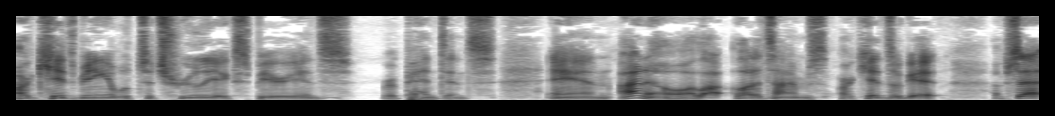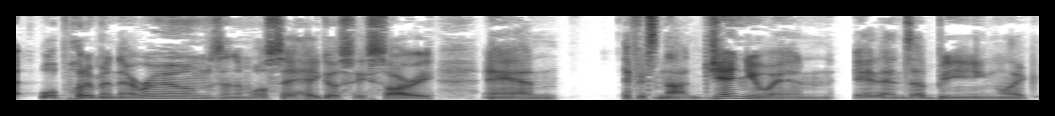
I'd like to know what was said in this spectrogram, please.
our kids being able to truly experience repentance. And I know a lot a lot of times our kids will get upset. We'll put them in their rooms and then we'll say, "Hey, go say sorry." And if it's not genuine, it ends up being like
